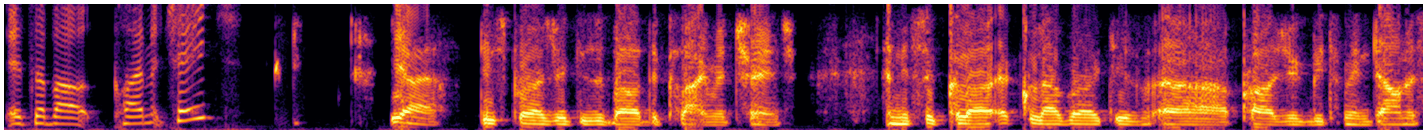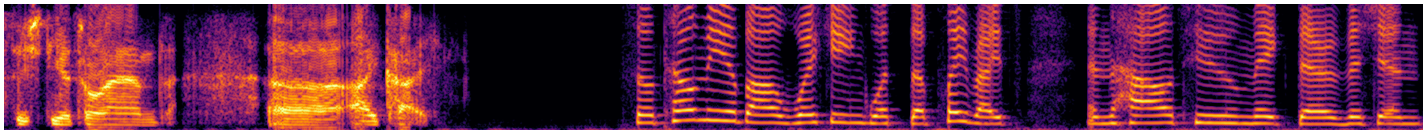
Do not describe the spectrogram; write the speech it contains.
It's about climate change. Yeah, this project is about the climate change, and it's a, a collaborative uh, project between Downstage Theater and uh, ICAI. So tell me about working with the playwrights and how to make their vision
